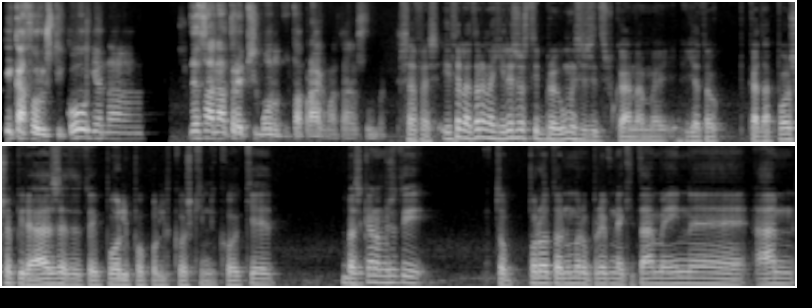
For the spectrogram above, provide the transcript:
και καθοριστικό για να δεν θα ανατρέψει μόνο του τα πράγματα, ας πούμε. Σαφές. Ήθελα τώρα να γυρίσω στην προηγούμενη συζήτηση που κάναμε για το κατά πόσο επηρεάζεται το υπόλοιπο πολιτικό σκηνικό και βασικά νομίζω ότι το πρώτο νούμερο που πρέπει να κοιτάμε είναι αν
